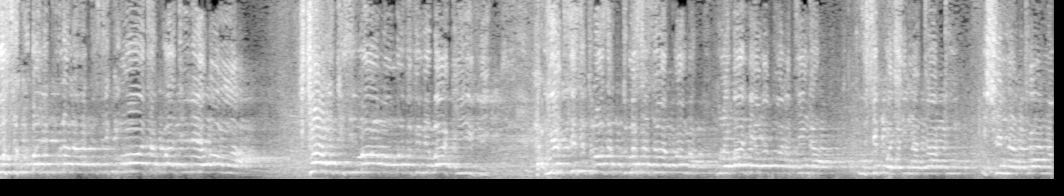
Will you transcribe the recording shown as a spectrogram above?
Usikubali kulala hata siku moja kwa ajili ya allah. Swali kisimama ambavyo vimebaki hivi. Sisi tunaweza tumeshazoea kwamba kuna baadhi ya watu usiku wa 23 25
